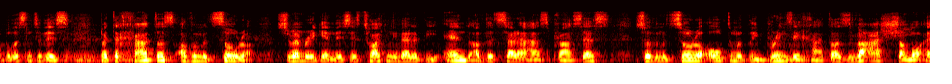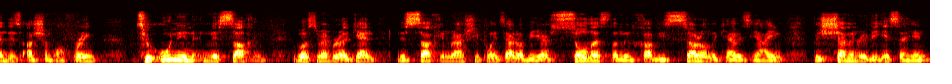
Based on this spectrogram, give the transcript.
But listen to this. But the chatos of a mitzora. So remember again, this is talking about at the end of the tzaraas process. So the mitzora ultimately brings a chatos, and this asham offering, to unin nisachim. We must remember again, Nisachim Rashi points out over here, Solas Lamincha Visaron Lekavis Yain, B'Shemen Revi Isahin,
